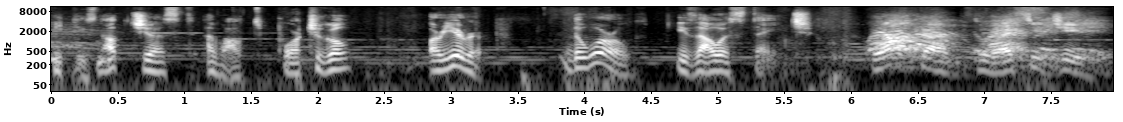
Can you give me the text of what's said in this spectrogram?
It is not just about Portugal or Europe. The world is our stage. Welcome to SEG.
